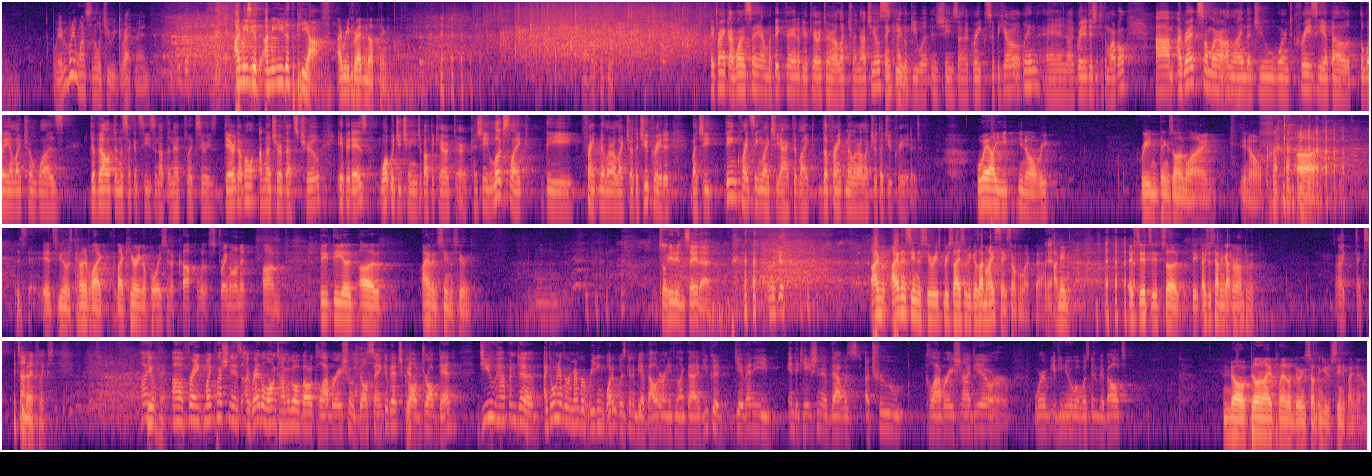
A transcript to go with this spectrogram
Boy, everybody wants to know what you regret, man. I'm Edith, I'm Edith Piaf. I regret nothing. Hey Frank, I want to say I'm a big fan of your character Elektra Natchios. Thank you. I think you would, she's a great superhero in and a great addition to the Marvel. Um, I read somewhere online that you weren't crazy about the way Elektra was developed in the second season of the Netflix series Daredevil. I'm not sure if that's true. If it is, what would you change about the character? Because she looks like the Frank Miller Elektra that you created, but she didn't quite seem like she acted like the Frank Miller Elektra that you created. Well, you, you know, re, reading things online, you know, uh, it's, it's, you know, it's kind of like, like hearing a voice in a cup with a string on it. Um, the, the, uh, uh, I haven't seen the series. So he didn't say that. Okay. I'm, I haven't seen the series precisely because I might say something like that. Yeah. I mean, it's, it's, it's, uh, I just haven't gotten around to it. All right, thanks. It's on. Netflix. Hi, You- uh, Frank. My question is, I read a long time ago about a collaboration with Bill Sienkiewicz Yeah. called Drop Dead. Do you happen to? I don't ever remember reading what it was going to be about or anything like that. If you could give any indication if that was a true collaboration idea or, or if you knew what it was going to be about. No, if Bill and I had planned on doing something, you'd have seen it by now.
